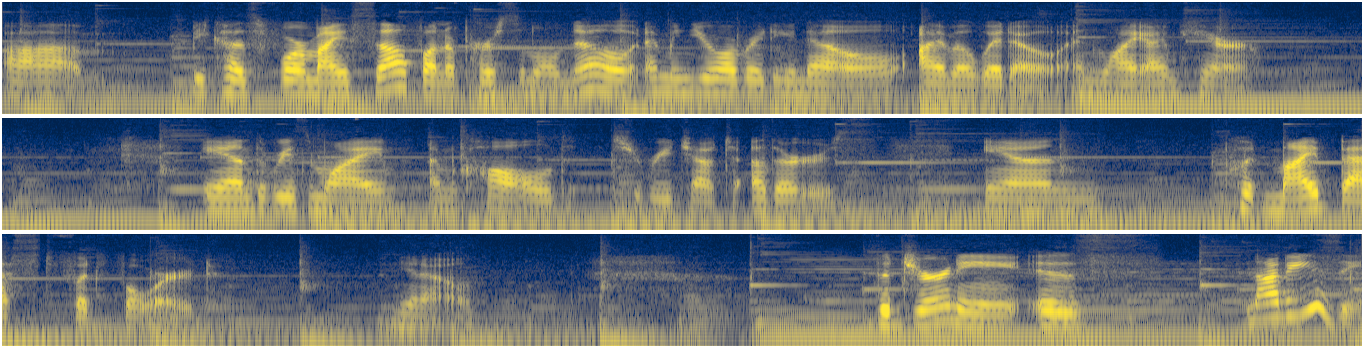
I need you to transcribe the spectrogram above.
Um, because for myself, on a personal note, I mean, you already know I'm a widow and why I'm here and the reason why I'm called to reach out to others and put my best foot forward. You know, the journey is not easy,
